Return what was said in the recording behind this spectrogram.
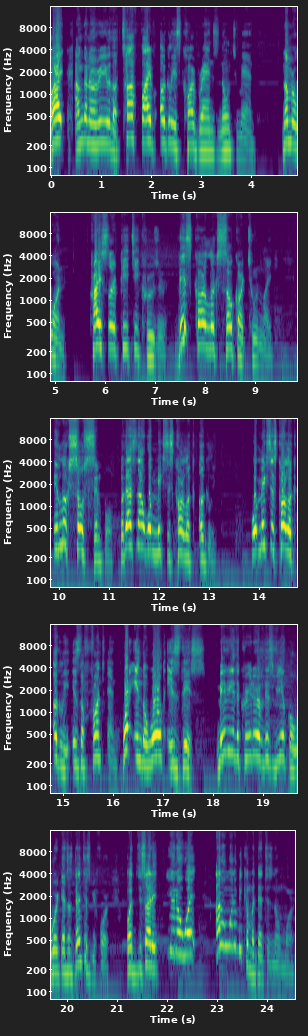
Alright, I'm gonna review the top 5 ugliest car brands known to man. Number 1. Chrysler PT Cruiser. This car looks so cartoon-like. It looks so simple, but that's not what makes this car look ugly. What makes this car look ugly is the front end. What in the world is this? Maybe the creator of this vehicle worked as a dentist before, but decided, you know what? I don't want to become a dentist no more.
